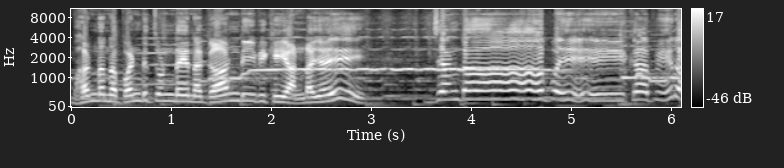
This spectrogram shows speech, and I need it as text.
భండన పండితుండైన గాంధీవికి అండయై జెండాపై కపిరాజు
